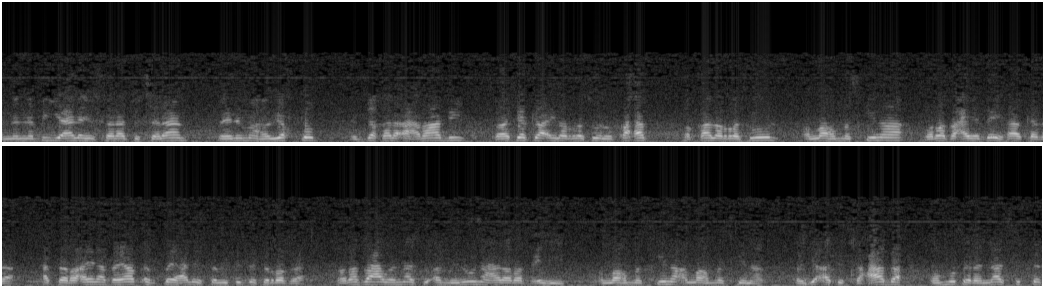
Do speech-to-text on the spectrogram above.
أن النبي عليه الصلاة والسلام بينما هو يخطب دخل أعرابي فشكى إلى الرسول القحط فقال الرسول اللهم اسقنا ورفع يديه هكذا حتى رأينا بياض إبطيه عليه من شدة الرفع فرفع والناس يؤمنون على رفعه. اللهم اسقنا اللهم اسقنا. فجاءت السحابه ومطر الناس ستة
